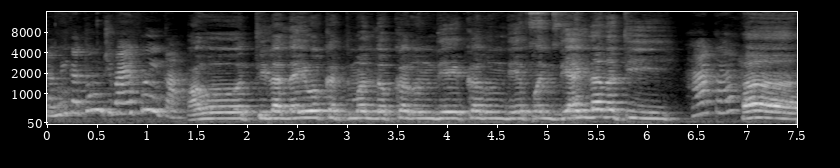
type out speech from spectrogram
का? मी का तुमची बायको आहे का? अहो तिला लई वखत म्हणलं करून दे करून दे पण द्यायला ना ती. हा का? हा.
